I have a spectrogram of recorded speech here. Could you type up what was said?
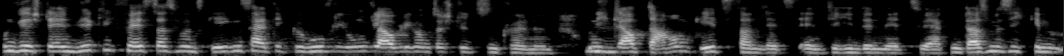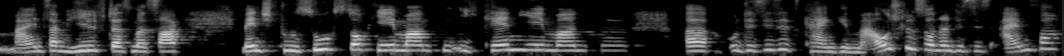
Und wir stellen wirklich fest, dass wir uns gegenseitig beruflich unglaublich unterstützen können. Und ich mhm. glaube, darum geht es dann letztendlich in den Netzwerken, dass man sich gemeinsam hilft, dass man sagt, Mensch, du suchst doch jemanden, ich kenne jemanden. Äh, und das ist jetzt kein Gemauschel, sondern das ist einfach,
